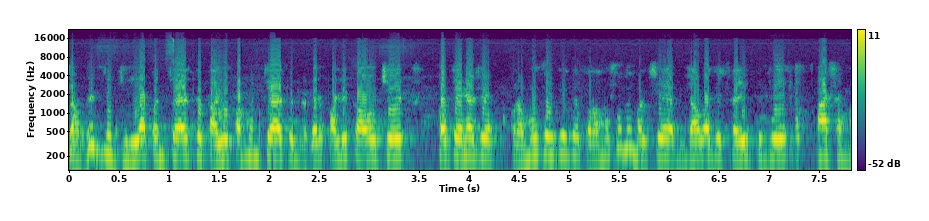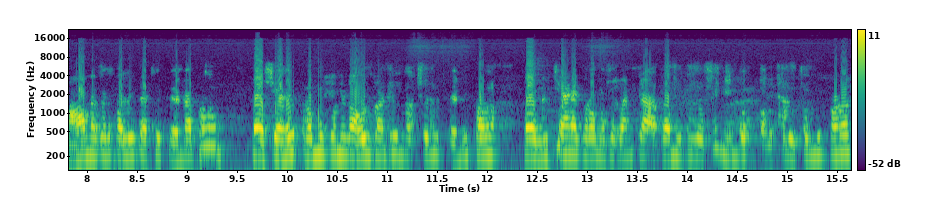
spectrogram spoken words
સાથે જે જિલ્લા પંચાયત તાલુકા પંચાયત નગરપાલિકાઓ છે તેના જે પ્રમુખો છે તે પ્રમુખોને મળશે અમદાવાદ સહિત જે આ મહાનગરપાલિકા છે તેના પણ શહેર પ્રમુખોને રાહુલ ગાંધી મળશે તેની પણ વિચારણા કરવામાં આવશે કારણ કે આગામી દિવસે અંદર કોર્પોરેશનની પણ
